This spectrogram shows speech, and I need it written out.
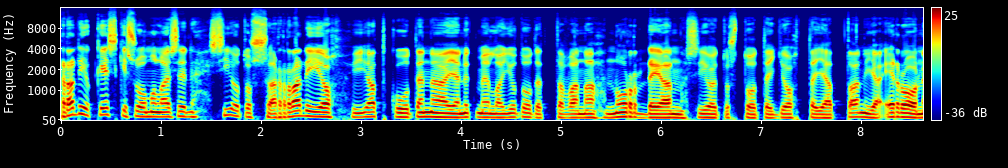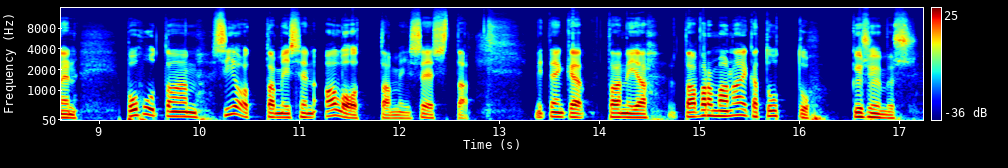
Radio Keskisuomalaisen sijoitusradio jatkuu tänään ja nyt meillä on jututettavana Nordean sijoitustuotejohtaja Tanja Eronen. Puhutaan sijoittamisen aloittamisesta. Mitenkä Tanja, tämä on varmaan aika tuttu kysymys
